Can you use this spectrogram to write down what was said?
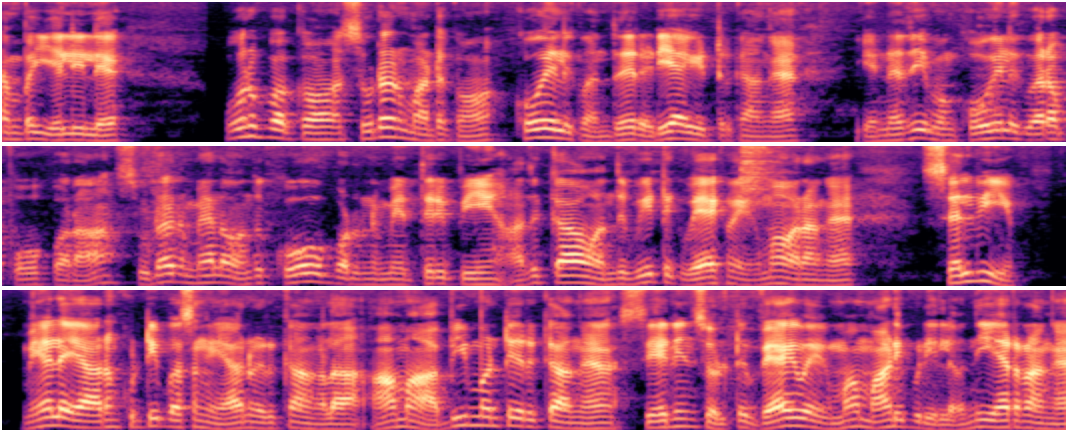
நம்ம எழிலே ஒரு பக்கம் சுடர் மட்டுக்கும் கோயிலுக்கு வந்து ரெடி ஆகிட்டு இருக்காங்க. என்னது இவன் கோயிலுக்கு வேற போக போகிறான் சுடர் மேலே வந்து கோவப்படணுமே திருப்பி. அதுக்காக வந்து வீட்டுக்கு வேக வேகமாக வராங்க. செல்வி மேலே யாரும் குட்டி பசங்க யாரும் இருக்காங்களா? ஆமாம் அபி மட்டும் இருக்காங்க. சரின்னு சொல்லிட்டு வேக வேகமாக மாடிப்படியில் வந்து ஏறுறாங்க.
